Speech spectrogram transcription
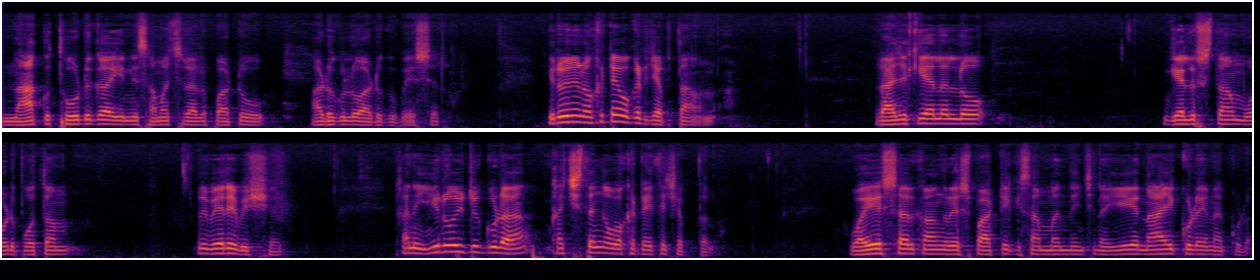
నాకు తోడుగా ఇన్ని సంవత్సరాల పాటు అడుగులో అడుగు వేశారు. ఈరోజు నేను ఒకటే ఒకటి చెప్తా ఉన్నా. రాజకీయాలలో గెలుస్తాం ఓడిపోతాం వేరే విషయాలు. కానీ ఈ రోజుకి కూడా ఖచ్చితంగా ఒకటైతే చెప్తాను. వైఎస్ఆర్ కాంగ్రెస్ పార్టీకి సంబంధించిన ఏ నాయకుడైనా కూడా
